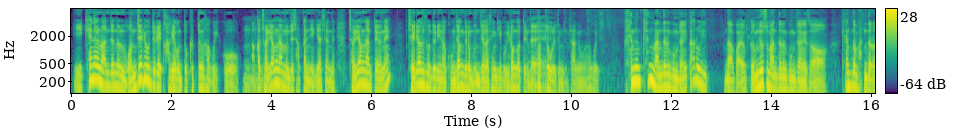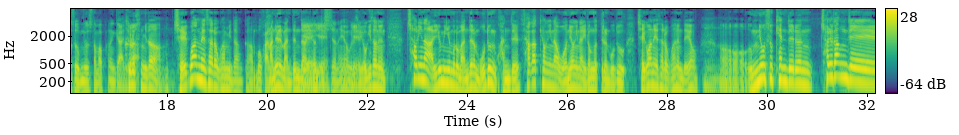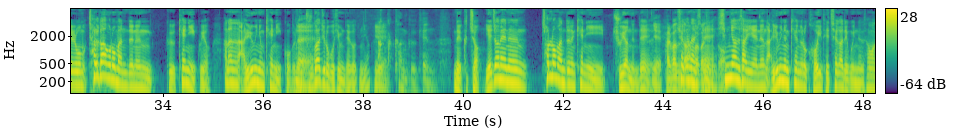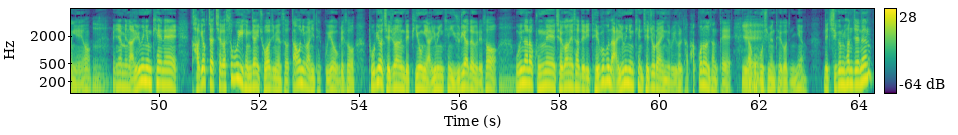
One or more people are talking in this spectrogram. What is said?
이 캔을 만드는 원재료들의 가격은 또 급등하고 있고 음. 아까 전력난 문제 잠깐 얘기하셨는데 전력난 때문에 재련소들이나 공장들은 문제가 생기고 이런 것들이 네. 복합적으로 지금 좀 작용을 하고 있습니다. 캔은 캔 만드는 공장이 따로 있나 봐요. 그 음료수 만드는 공장에서 캔도 만들어서 음료수 담아 파는 게 아니라. 그렇습니다. 제관 회사라고 합니다. 그러니까 뭐 관. 관. 을 만든다 예, 이런 예. 뜻이잖아요. 그래서 예. 여기서는 철이나 알루미늄으로 만드는 모든 관들, 사각형이나 원형이나 이런 것들을 모두 제관 회사라고 하는데요. 음. 어, 음료수 캔들은 철강재로 철강으로 만드는 그 캔이 있고요. 하나는 알루미늄 캔이 있고 이렇게 네. 두 가지로 보시면 되거든요. 예. 딱딱한 그 캔. 네, 그렇죠. 예전에는 철로 만드는 캔이 주였는데 예. 최근 안한 예, 거. 10년 사이에는 알루미늄 캔으로 거의 대체가 되고 있는 상황이에요. 음. 왜냐하면 알루미늄 캔의 가격 자체가 수급이 굉장히 좋아지면서 다운이 많이 됐고요. 그래서 도리어 제조하는데 비용이 알루미늄 캔이 유리하다 그래서 음. 우리나라 국내 제관 회사들이 대부분 알루미늄 캔 제조 라인으로 이걸 다 바꿔놓은 상태라고 예. 보시면 되거든요. 근데 지금 현재는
